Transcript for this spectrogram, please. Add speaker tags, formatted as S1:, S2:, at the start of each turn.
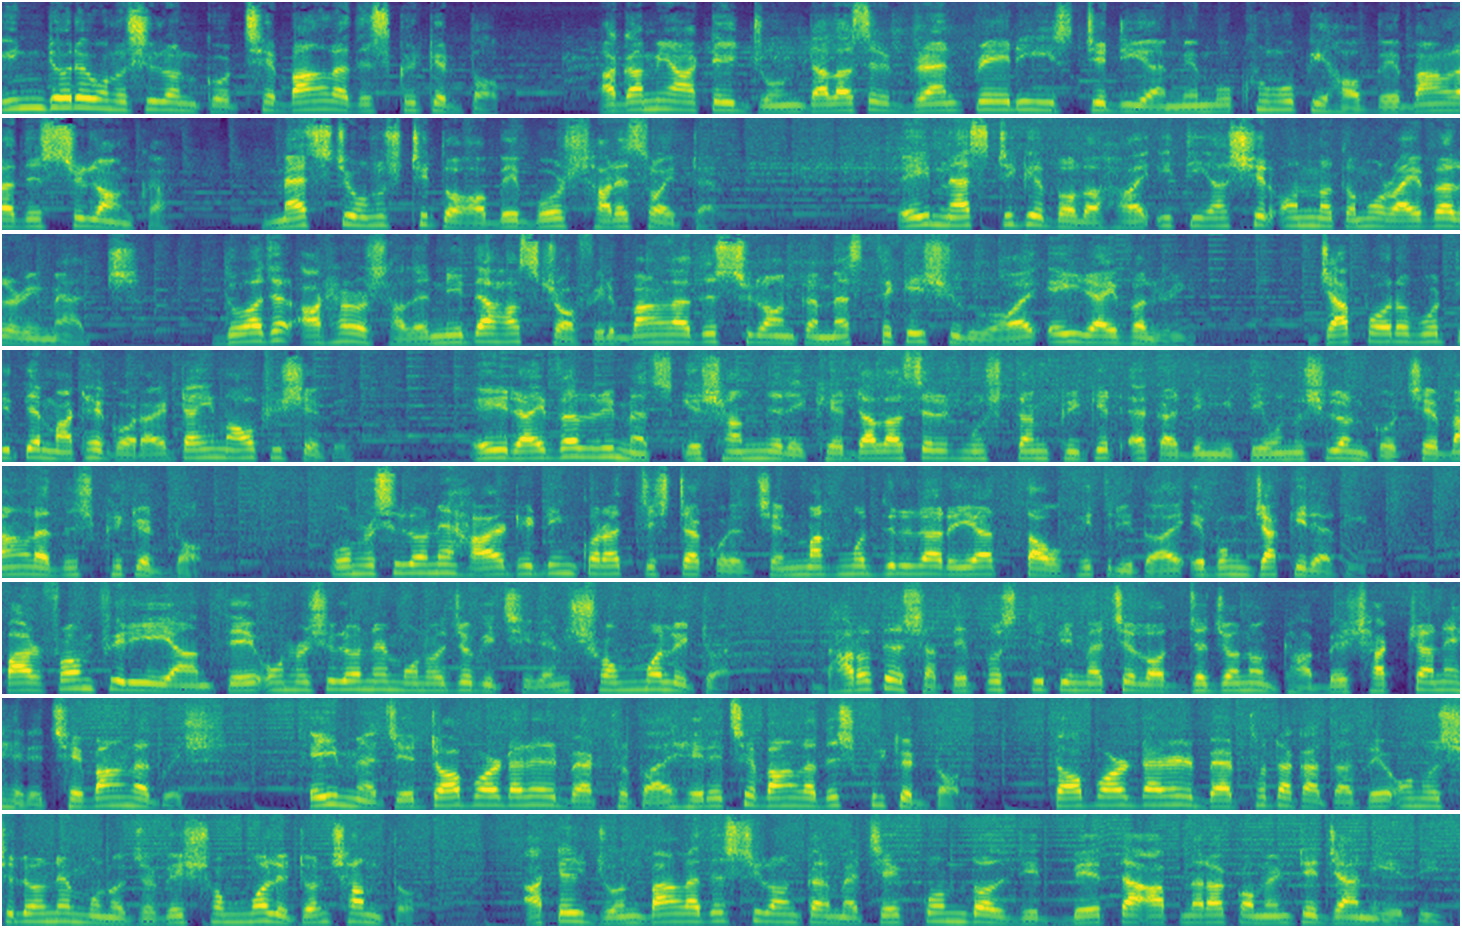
S1: ইনডোরে অনুশীলন করছে বাংলাদেশ ক্রিকেট দল। আগামী আটই জুন ডালাসের গ্র্যান্ড প্রেরি স্টেডিয়ামে মুখোমুখি হবে বাংলাদেশ শ্রীলঙ্কা। ম্যাচটি অনুষ্ঠিত হবে ভোর সাড়ে ছয়টায়। এই ম্যাচটিকে বলা হয় ইতিহাসের অন্যতম রাইভালরি ম্যাচ দু হাজার আঠারো সালে নিদাহাস ট্রফির বাংলাদেশ শ্রীলঙ্কা ম্যাচ থেকেই শুরু হয় এই রাইভালরি যা পরবর্তীতে মাঠে গড়ায় টাইম আউট হিসেবে। এই রাইভালরি ম্যাচকে সামনে রেখে ডালাসের মুস্তান ক্রিকেট একাডেমিতে অনুশীলন করছে বাংলাদেশ ক্রিকেট দল। অনুশীলনে হার্ড হিটিং করার চেষ্টা করেছেন মাহমুদুল্লাহ রিয়াদ, তাওহিদ হৃদয় এবং জাকির আলী পারফর্ম ফিরিয়ে আনতে অনুশীলনে মনোযোগী ছিলেন সৌম্য লিটন ভারতের সাথে প্রস্তুতি ম্যাচে লজ্জাজনকভাবে ষাট রানে হেরেছে বাংলাদেশ। এই ম্যাচে টপ অর্ডারের ব্যর্থতায় হেরেছে বাংলাদেশ ক্রিকেট দল। টপ অর্ডারের ব্যর্থতা কাটাতে অনুশীলনে মনোযোগী সৌম্য লিটন শান্ত। আটই জুন বাংলাদেশ শ্রীলঙ্কার ম্যাচে কোন দল জিতবে তা আপনারা কমেন্টে জানিয়ে দিন।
